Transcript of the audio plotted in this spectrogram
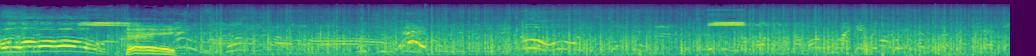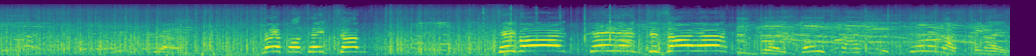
Oh, oh, oh, oh! Hey! Yeah. Ref, I'll take some. Tavon, Caden, Josiah. Passes are killing us tonight.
